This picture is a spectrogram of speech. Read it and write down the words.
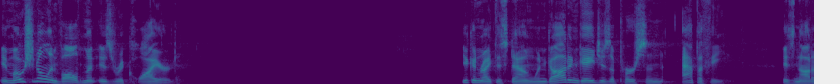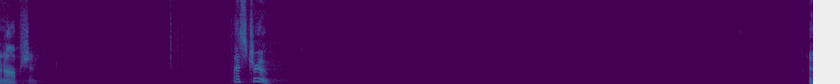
emotional involvement is required. You can write this down. When God engages a person, apathy is not an option. That's true.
